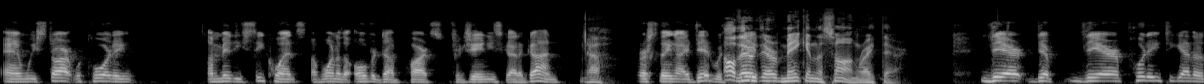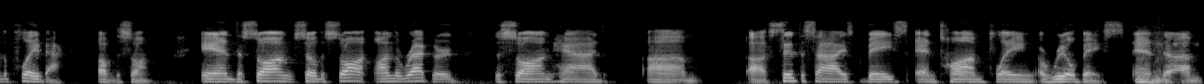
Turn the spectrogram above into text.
And we start recording a MIDI sequence of one of the overdub parts for Janie's Got a Gun. Ah. First thing I did was oh, they're Steve- they're making the song right there. they're they're they're putting together the playback of the song, and the song. So the song on the record, the song had um, uh, synthesized bass and Tom playing a real bass, and um,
